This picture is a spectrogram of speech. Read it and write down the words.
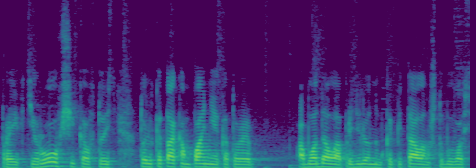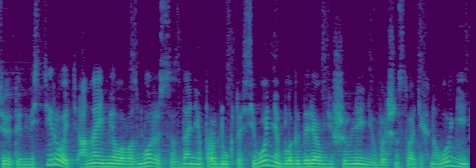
проектировщиков. То есть только та компания, которая обладала определенным капиталом, чтобы во все это инвестировать, она имела возможность создания продукта. Сегодня, благодаря удешевлению большинства технологий,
